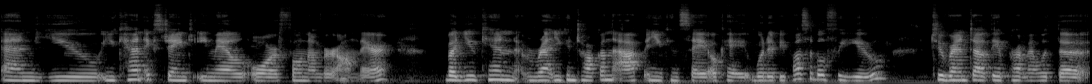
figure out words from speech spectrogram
and you you can't exchange email or phone number on there but you can rent you can talk on the app and you can say okay would it be possible for you to rent out the apartment with the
